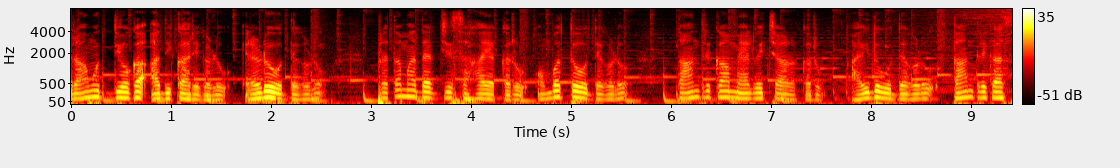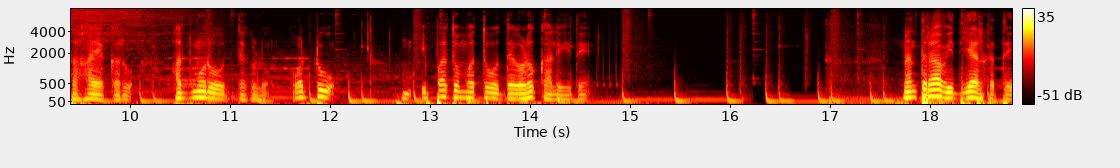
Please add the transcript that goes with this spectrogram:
ಗ್ರಾಮೋದ್ಯೋಗ ಅಧಿಕಾರಿಗಳು, ಎರಡು ಹುದ್ದೆಗಳು, ಪ್ರಥಮ ದರ್ಜೆ ಸಹಾಯಕರು, ಒಂಬತ್ತು ಹುದ್ದೆಗಳು ತಾಂತ್ರಿಕ ಮೇಲ್ವಿಚಾರಕರು, ಐದು ಹುದ್ದೆಗಳು, ತಾಂತ್ರಿಕ ಸಹಾಯಕರು, ಹದಿಮೂರು ಹುದ್ದೆಗಳು, ಒಟ್ಟು ಇಪ್ಪತ್ತೊಂಬತ್ತು ಹುದ್ದೆಗಳು ಖಾಲಿ ಇದೆ. ನಂತರ ವಿದ್ಯಾರ್ಹತೆ.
